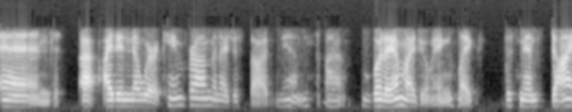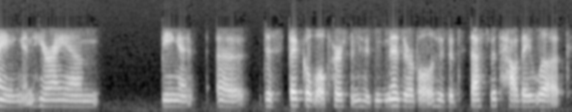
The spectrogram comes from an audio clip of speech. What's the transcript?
And I, I didn't know where it came from. And I just thought, man, uh, what am I doing? Like, this man's dying. And here I am being a, a despicable person who's miserable, who's obsessed with how they look.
